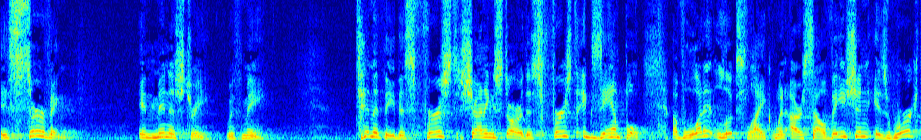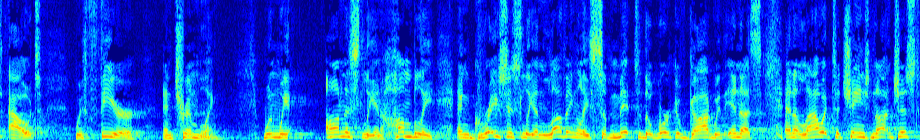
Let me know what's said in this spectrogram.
is serving in ministry with me. Timothy, this first shining star, this first example of what it looks like when our salvation is worked out with fear and trembling. When we honestly and humbly and graciously and lovingly submit to the work of God within us and allow it to change not just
